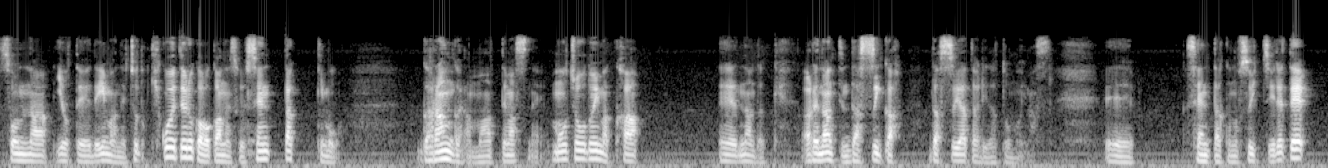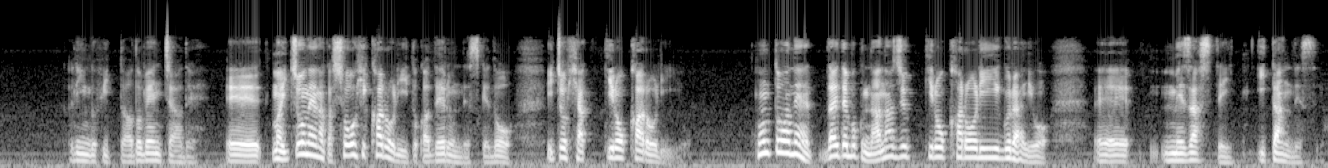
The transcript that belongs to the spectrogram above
そんな予定で、今ね、ちょっと聞こえてるかわかんないですけど、洗濯機もガランガラン回ってますね。もうちょうど今か、えー、なんだっけ、あれなんていうの脱水か。脱水あたりだと思います。えー、洗濯のスイッチ入れて、リングフィットアドベンチャーで、えー、まあ一応ね、なんか消費カロリーとか出るんですけど、一応100キロカロリーを。本当はね、だいたい僕70キロカロリーぐらいを、えー、目指していたんですよ。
